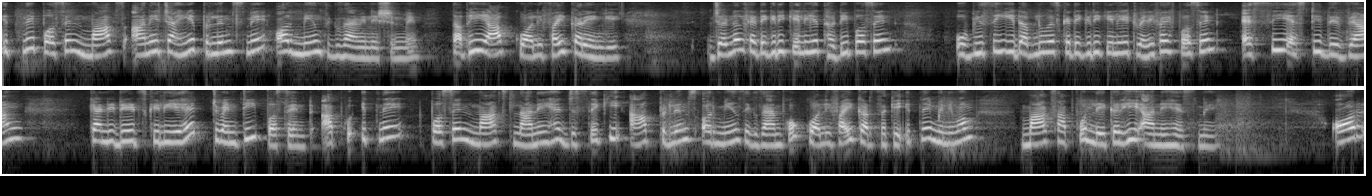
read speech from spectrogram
इतने परसेंट मार्क्स आने चाहिए प्रिलिम्स में और मेंस एग्जामिनेशन में। तभी आप क्वालिफाई करेंगे। जनरल कैटेगरी के लिए thirty percent O B C W S category के लिए twenty five percent S C S T दिव्यांग कैंडिडेट्स के लिए है ट्वेंटी परसेंट आपको इतने परसेंट मार्क्स लाने हैं जिससे कि आप प्रिलिम्स और मेंस एग्ज़ाम को क्वालिफाई कर सके। इतने मिनिमम मार्क्स आपको लेकर ही आने हैं इसमें। और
